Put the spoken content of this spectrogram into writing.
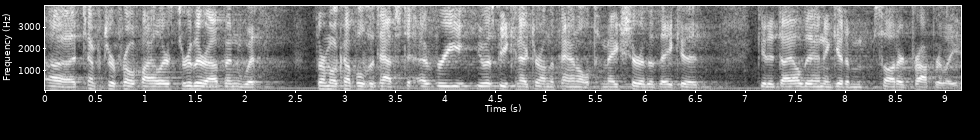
a temperature profiler through their oven with thermocouples attached to every USB connector on the panel to make sure that they could get it dialed in and get them soldered properly.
